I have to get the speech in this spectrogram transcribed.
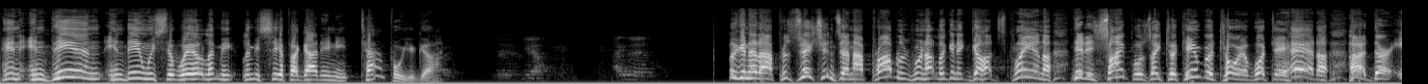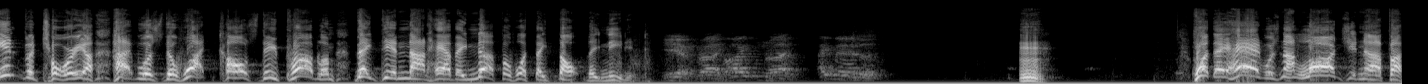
and, and, then, and then we said, well, let me, let me see if I got any time for you, God. Looking at our positions and our problems, we're not looking at God's plan. Uh, the disciples, they took inventory of what they had. Uh, uh, their inventory was the what caused the problem. They did not have enough of what they thought they needed. Yeah, right. Right. Right. Amen. What they had was not large enough, uh,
